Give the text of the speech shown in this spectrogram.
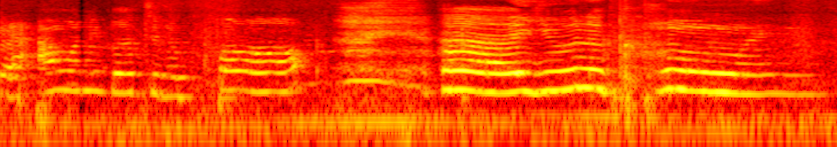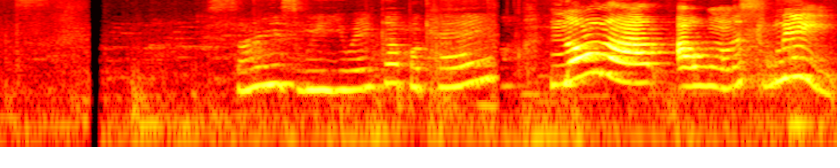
Playground. I want to go to the park. Ah, unicorns. Sorry, sweetie, you wake up, okay? No, mom. I want to sleep.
